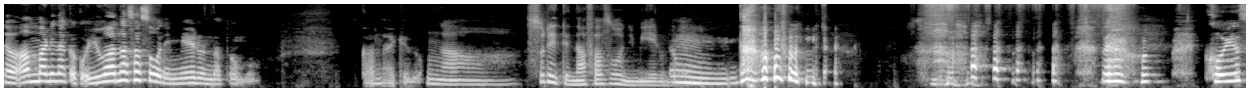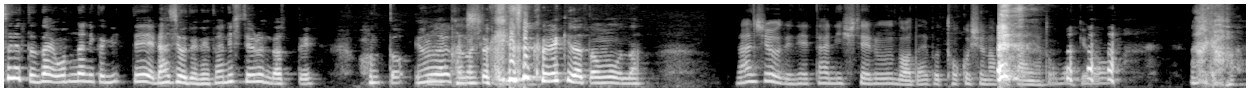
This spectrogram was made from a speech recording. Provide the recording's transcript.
でもあんまりなんかこう言わなさそうに見えるんだと思う。わかんないけど。ああ、すれてなさそうに見えるんだうよ。ん、多分ね。でもこういうスレッドない女に限って、ラジオでネタにしてるんだって、本当世の中の人気づくべきだと思うな。ラジオでネタにしてるのはだいぶ特殊なパターンやと思うけど。なんか、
